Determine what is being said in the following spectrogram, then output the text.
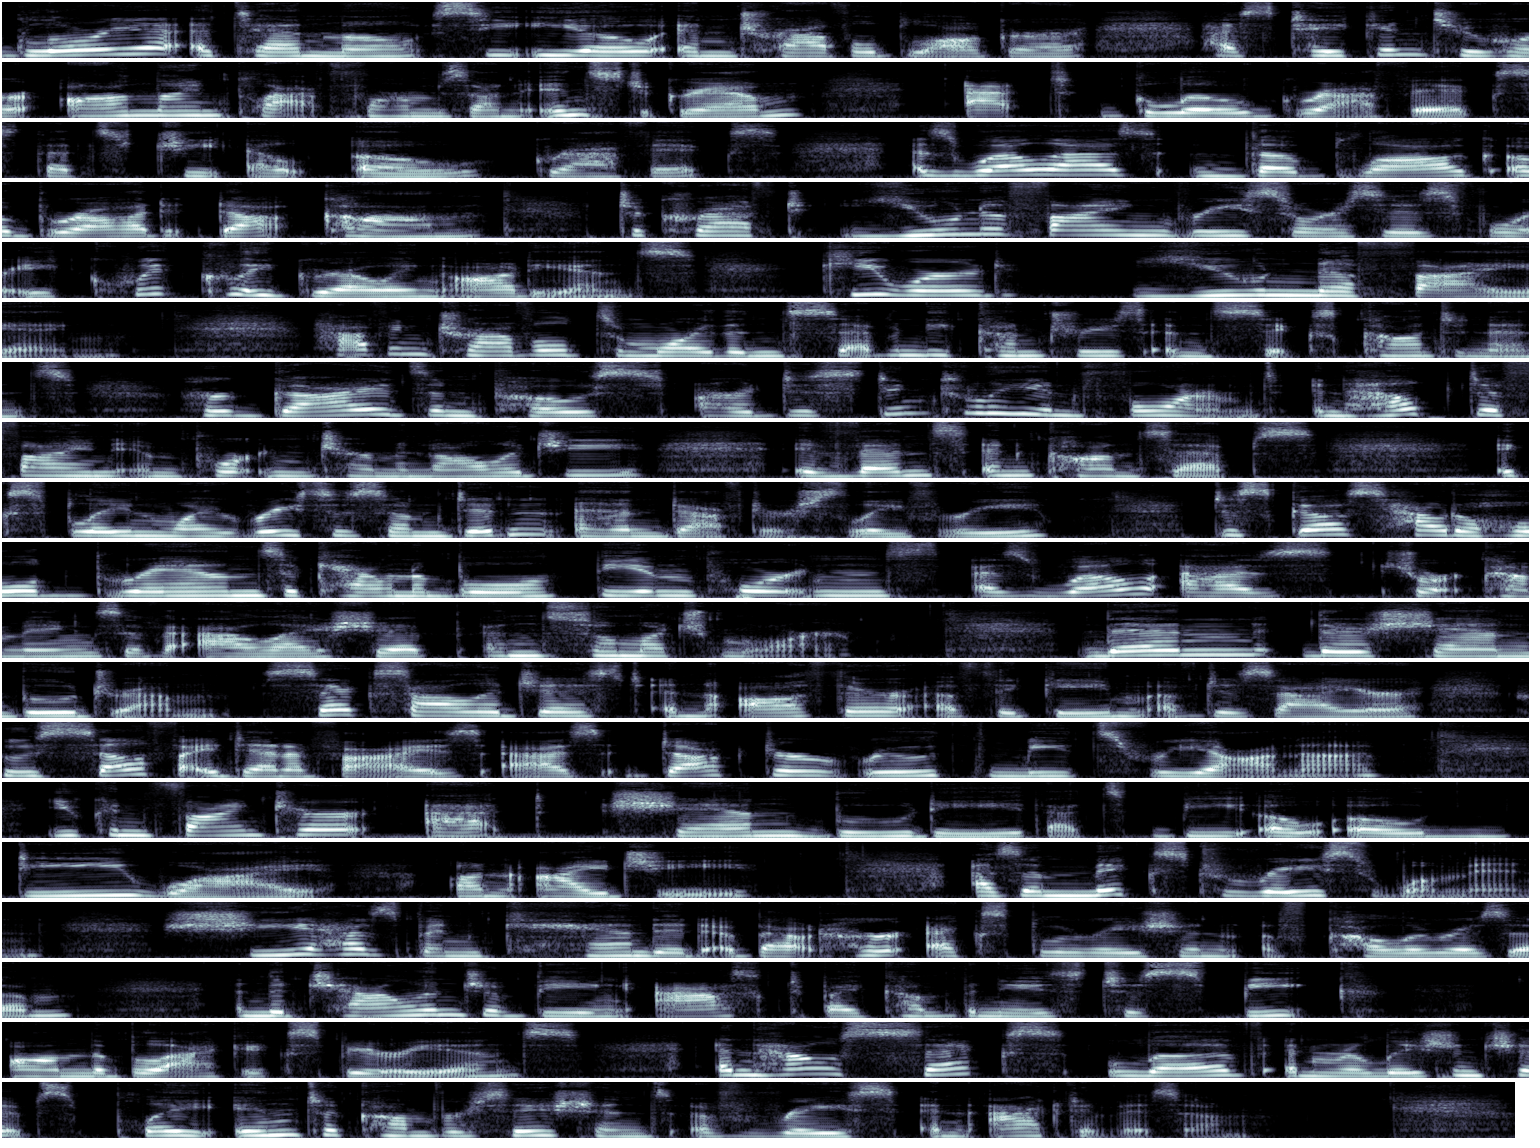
Gloria Atanmo, CEO and travel blogger, has taken to her online platforms on Instagram at Glo Graphics, that's G L O Graphics, as well as theblogabroad.com to craft unifying resources for a quickly growing audience. Keyword unifying. Having traveled to more than 70 countries and six continents, her guides and posts are distinctly informed and help define important terminology, events, and concepts, explain why racism didn't end after slavery, discuss how to hold brands accountable, the importance as well as shortcomings of allyship, and so much more. Then there's Shan Boodram, sexologist and author of The Game of Desire, who self identifies as Dr. Ruth Meets Rihanna. You can find her at Shan Boody, that's B O O D Y, on IG. As a mixed race woman, she has been candid about her exploration of colorism and the challenge of being asked by companies to speak on the Black experience, and how sex, love, and relationships play into conversations of race and activism.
